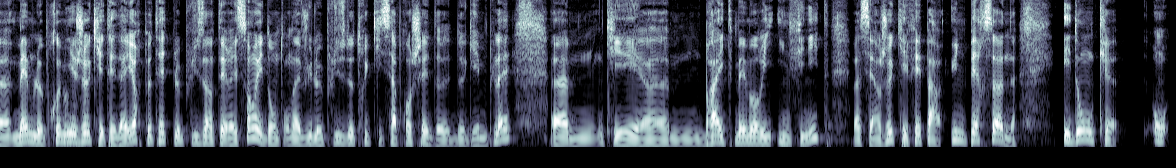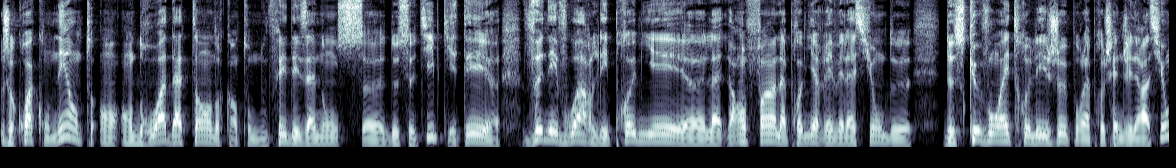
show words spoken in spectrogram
Euh, même le premier jeu qui était d'ailleurs peut-être le plus intéressant et dont on a vu le plus de trucs qui s'approchaient de, gameplay, euh, qui est Bright Memory Infinite, bah, c'est un jeu qui est fait par une personne. Et donc, je crois qu'on est en, droit d'attendre quand on nous fait des annonces de ce type, qui étaient venez voir les premiers, enfin la première révélation de, de ce que vont être les jeux pour la prochaine génération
